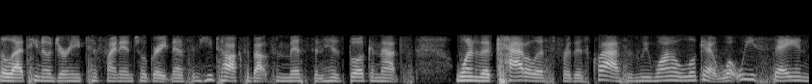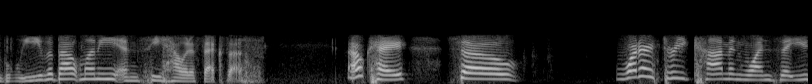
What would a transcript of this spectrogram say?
the latino journey to financial greatness and he talks about some myths in his book and that's one of the catalysts for this class is we want to look at what we say and believe about money and see how it affects us okay so what are three common ones that you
